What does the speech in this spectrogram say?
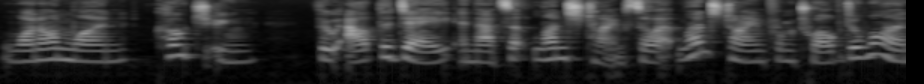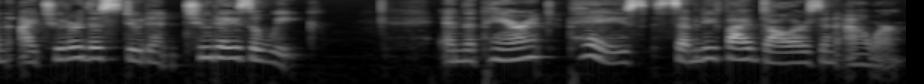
one on one coaching throughout the day, and that's at lunchtime. So at lunchtime from 12 to 1, I tutor this student two days a week, and the parent pays $75 an hour.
